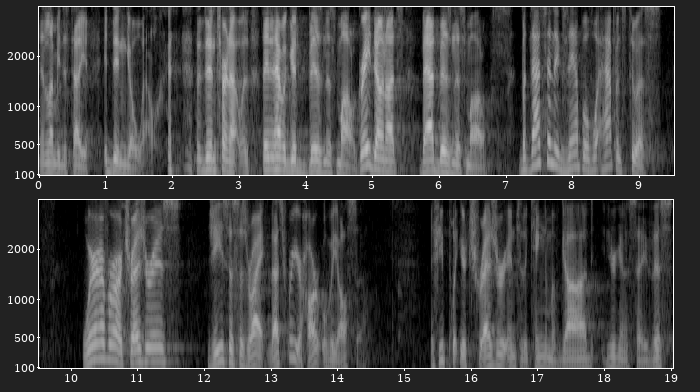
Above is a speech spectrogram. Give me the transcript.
And let me just tell you, it didn't go well. it didn't turn out, they didn't have a good business model. Great donuts, bad business model. But that's an example of what happens to us. Wherever our treasure is, Jesus is right. That's where your heart will be also. If you put your treasure into the kingdom of God, you're going to say, this,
